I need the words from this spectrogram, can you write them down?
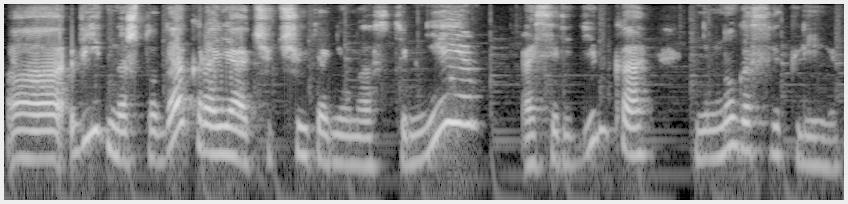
э, видно, что да, края чуть-чуть они у нас темнее, а серединка немного светлее.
